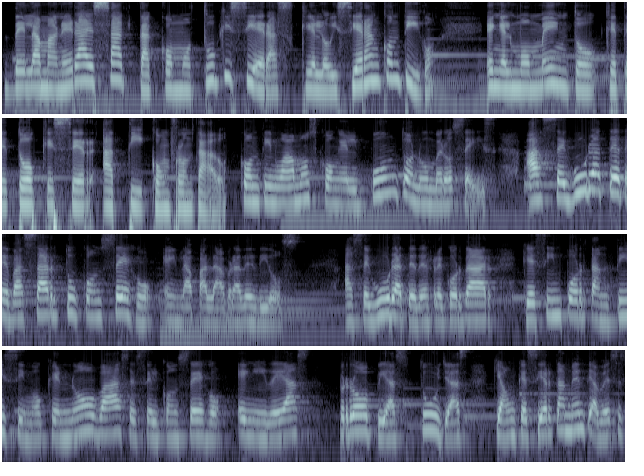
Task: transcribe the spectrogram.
de la manera exacta como tú quisieras que lo hicieran contigo en el momento que te toque ser a ti confrontado. Continuamos con el punto número 6. Asegúrate de basar tu consejo en la palabra de Dios. Asegúrate de recordar que es importantísimo que no bases el consejo en ideas propias tuyas, que aunque ciertamente a veces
